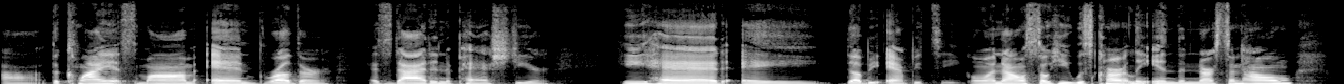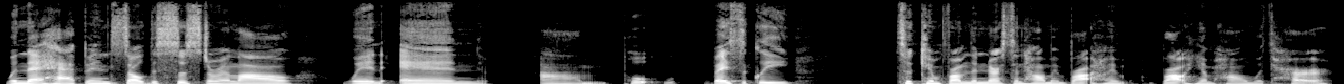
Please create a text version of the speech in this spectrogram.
uh, the client's mom and brother has died in the past year. He had a W amputee going on, so he was currently in the nursing home when that happened. So the sister in law went and um, pull, basically took him from the nursing home and brought him brought him home with her.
